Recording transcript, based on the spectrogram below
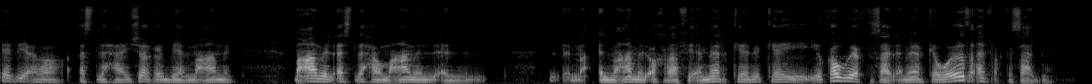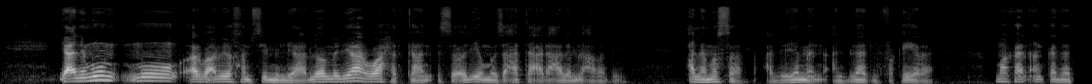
يبيع أسلحة يشغل بها المعامل معامل أسلحة ومعامل المعامل الأخرى في أمريكا لكي يقوي اقتصاد أمريكا ويضعف اقتصادنا. يعني مو مو 450 مليار لو مليار واحد كان السعودية موزعتها على العالم العربي على مصر على اليمن على البلاد الفقيرة ما كان أنقذت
